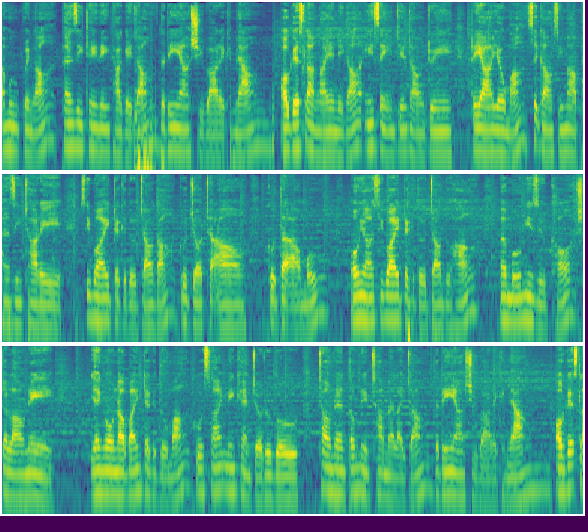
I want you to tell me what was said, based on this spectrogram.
အမှုဖွင့်ကဖမ်းဆီးထိန်းသိမ်းထားခဲ့ကြောင်းသတင်းရရှိပါရခင်ဗျာ။ဩဂတ်စ်လ9ရက်နေ့ကအင်းစိန်အချင်းတောင်တွင်တရားရုံးမှာစစ်ကောင်စီမှဖမ်းဆီးထားတဲ့စီးပွားရေးတက္ကသိုလ်ကျောင်းသားကိုကျော်ထက်အောင်ကိုသက်အောင်မူမုံရစီးပွားရေးတက္ကသိုလ်ကျောင်းသူဟောင်းမမိုးမြင့်စုခေါ်ရှလောင်နဲ့ ရန်ကုန်နောက်ပိုင်းတက္ကသိုလ်မှာကိုဆိုင်မင်းခန့်ကျော်တို့ကိုထောင်ဒဏ်3နှစ်ချမှတ်လိုက်ကြောင်းသတင်းရရှိပါရခင်ဗျာ။ဩဂတ်စ်လ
